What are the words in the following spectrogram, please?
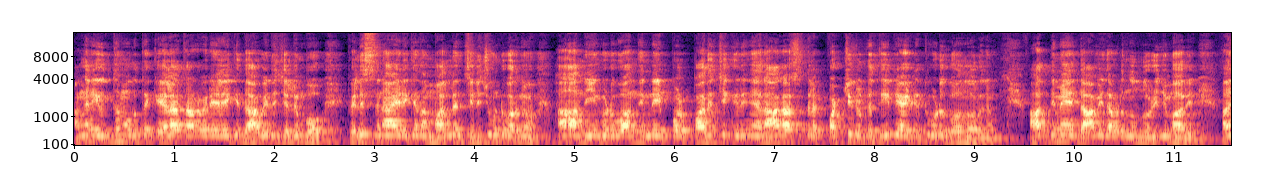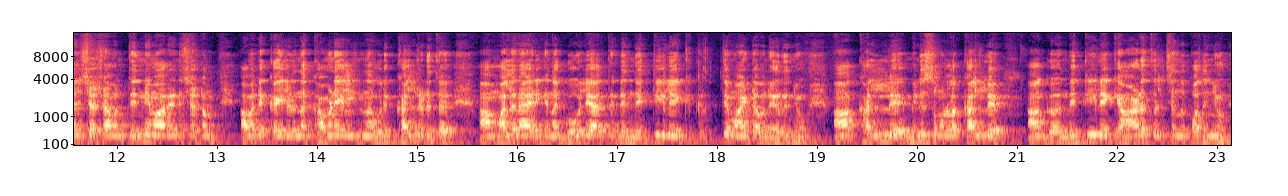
അങ്ങനെ യുദ്ധമുഖത്തേക്ക് ഏലാ താഴ്വരയിലേക്ക് ദാവീദ് ചെല്ലുമ്പോൾ ഫെലിസ്തനായിരിക്കുന്ന മല്ലൻ ചിരിച്ചുകൊണ്ട് പറഞ്ഞു ആ നീ കൊടുവാ നിന്നെ ഇപ്പോൾ പതിച്ച് കിരിഞ്ഞാൽ ഞാൻ ആകാശത്തിലെ പക്ഷികൾക്ക് തീറ്റയായിട്ട് ഇട്ടുകൊടുക്കുമെന്ന് പറഞ്ഞു. ആദ്യമേ ദാവീദ് അവിടെ നിന്ന് ഒഴിഞ്ഞു മാറി. അതിനുശേഷം അവൻ തെന്നി മാറിയതിന് ശേഷം അവന്റെ കയ്യിലിരുന്ന കവണയിൽ നിന്ന് ഒരു കല്ലെടുത്ത് ആ മല്ലനായിരിക്കുന്ന ഗോലിയാത്തിന്റെ നെറ്റിയിലേക്ക് കൃത്യമായിട്ട് അവൻ എറിഞ്ഞു. ആ കല്ല് മിനുസമുള്ള കല്ല് ആ നെറ്റിയിലേക്ക് ആഴത്തിൽ ചെന്ന് പതിഞ്ഞു.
